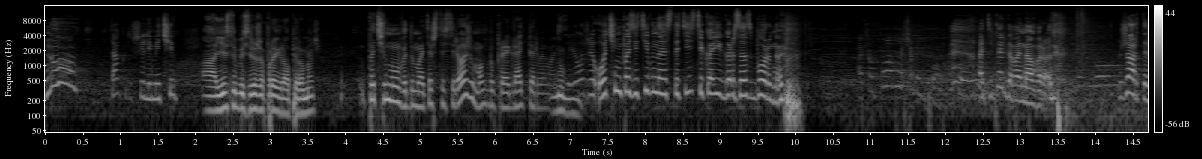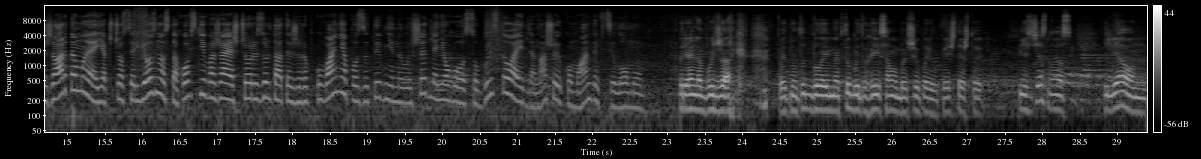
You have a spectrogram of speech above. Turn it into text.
Но так решили мячи. А если бы Сережа проиграл первый матч? Почему вы думаете, что Сережа мог бы проиграть первый матч? Ну, Сережи очень позитивная статистика игр за сборную. А тепер давай наоборот. Жарти жартами. Якщо серйозно, Стаховський вважає, що результати жеребкування позитивні не лише для нього особисто, а й для нашої команди в цілому. Реально будет жарко. Поэтому тут было именно, кто будет выходить в самую большую парилку. Я считаю, что, если честно, у нас Илья, он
